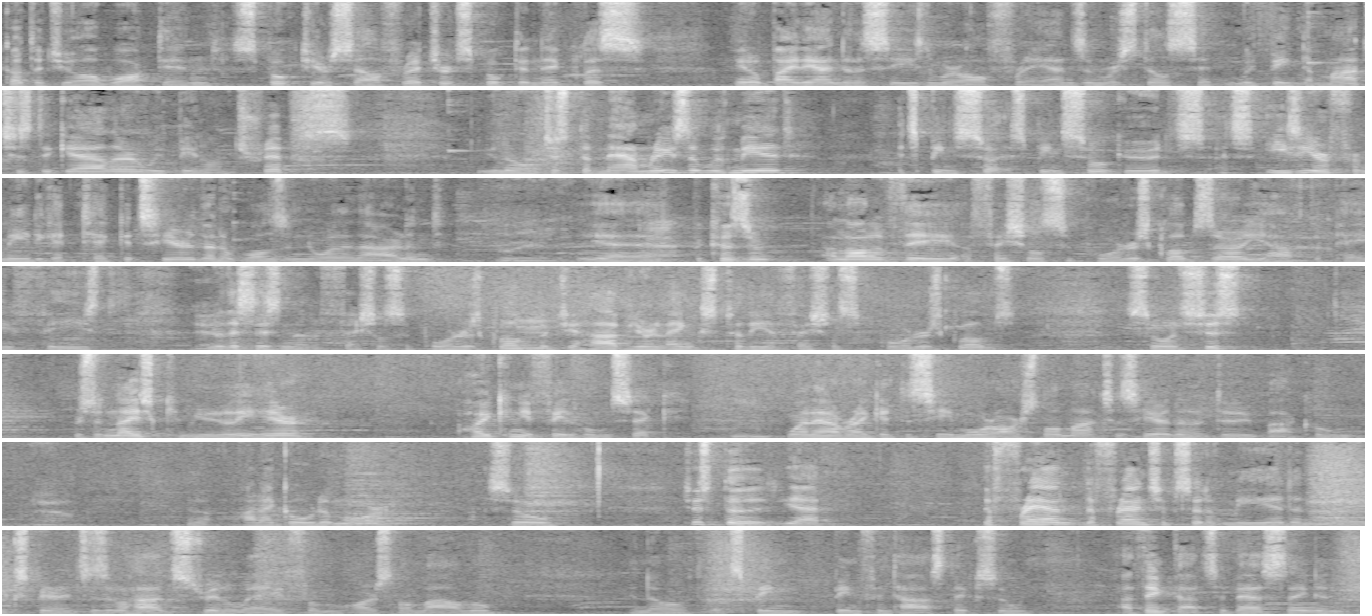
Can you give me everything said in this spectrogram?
Got the job, walked in, spoke to yourself, Richard, spoke to Nicholas. You know, by the end of the season, we're all friends and we're still sitting. We've been to matches together, we've been on trips. You know, just the memories that we've made. It's been so it's been so good. It's, it's easier for me to get tickets here than it was in Northern Ireland. Really? Yeah, because a lot of the official supporters clubs there, you have to pay fees. You know, this isn't an official supporters club, but mm. you have your links to the official supporters clubs. So it's just there's a nice community here. How can you feel homesick mm. whenever I get to see more Arsenal matches here than I do back home? Yeah. You know, and I go to more. So just the yeah, the friend the friendships that I've made and the experiences I've had straight away from Arsenal Malmo. You know, it's been been fantastic. So I think that's the best thing. And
